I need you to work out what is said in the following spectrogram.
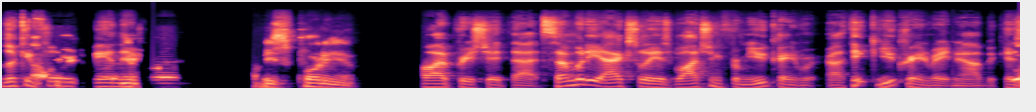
looking I'll forward to being there. I'll be supporting you. Oh, I appreciate that. Somebody actually is watching from Ukraine. I think Ukraine right now because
